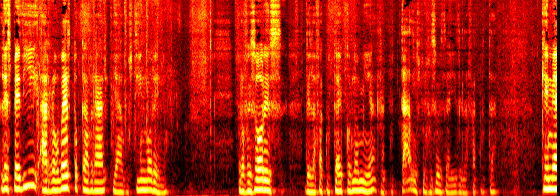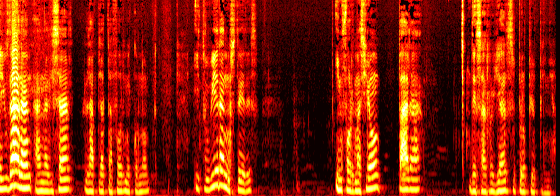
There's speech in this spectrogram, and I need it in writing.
les pedí a Roberto Cabral y a Agustín Moreno, profesores de la Facultad de Economía, reputados profesores de ahí de la facultad, que me ayudaran a analizar la plataforma económica y tuvieran ustedes información para desarrollar su propia opinión.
